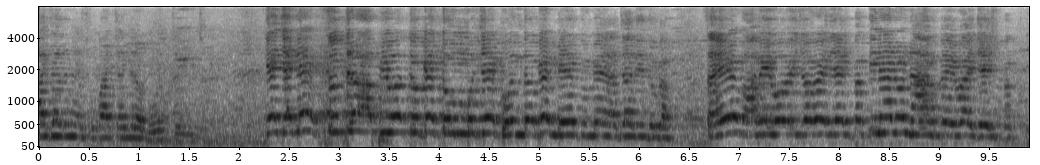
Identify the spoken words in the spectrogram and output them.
આઝાદ અને સુભાષચંદ્ર બોઝ થયું છે. કે જેને સૂત્ર આપ્યું હતું કે તું મુજે ખૂન દોગે મેં તુમે આઝાદી દુગા. સાહેબ, આવી હોવી જોવે દેશભક્તિનાનું નામ કહેવાય દેશભક્તિ.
